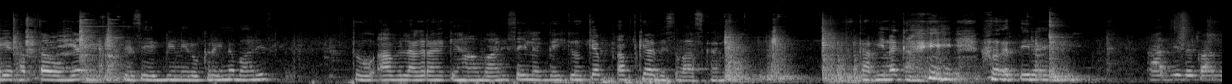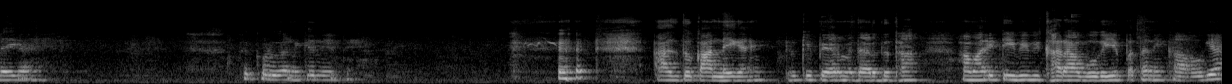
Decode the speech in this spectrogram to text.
एक हफ़्ता हो गया एक हफ़्ते से एक भी नहीं रुक रही ना बारिश। तो अब लग रहा है कि हाँ बारिश ही लग गई क्योंकि अब अब क्या विश्वास करना। कभी ना कभी होती रहेगी। आज भी दुकान नहीं गए कुड़गन के लिए आज दुकान नहीं गए, क्योंकि पैर में दर्द था। हमारी टीवी भी ख़राब हो गई है, पता नहीं कहाँ हो गया।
